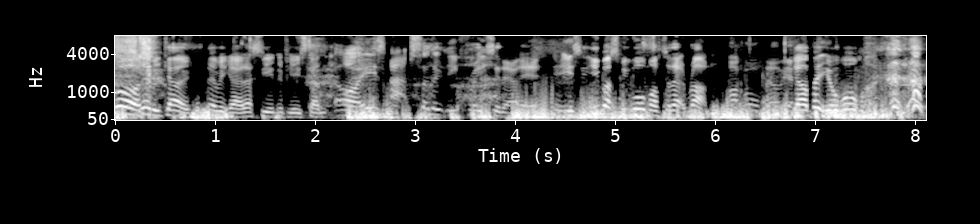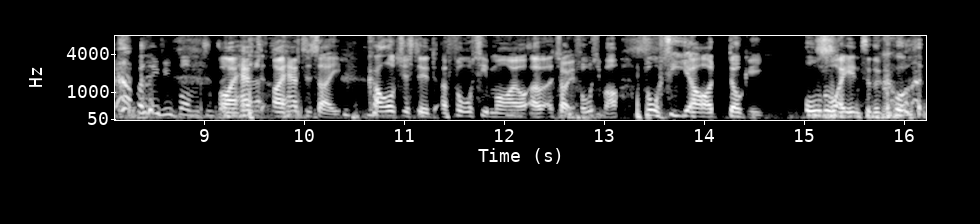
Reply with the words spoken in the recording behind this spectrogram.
Oh, there we go. There we go. That's the interview done. Oh, it is absolutely freezing out here. It is. You must be warm after that run. I'm warm now, yeah. Yeah, I bet you're warm. I can't believe you bothered to do I have that. to, I have to say, Carl just did a forty mile, uh, sorry, forty mile, forty yard doggy all the way into the corner,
